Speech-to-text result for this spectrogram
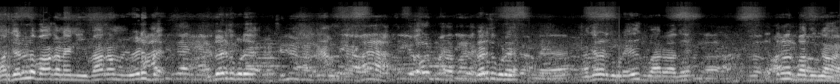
உன் செல்லில் பார்க்கணும் நீ பார்க்காம எடுப்பேன் இப்போ எடுத்து கொடு. எடுத்து கொடு. மஞ்சள் எடுத்து கொடு. எதுக்கு பாடுறாது எத்தனை பேர் பார்த்துருக்காங்க?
